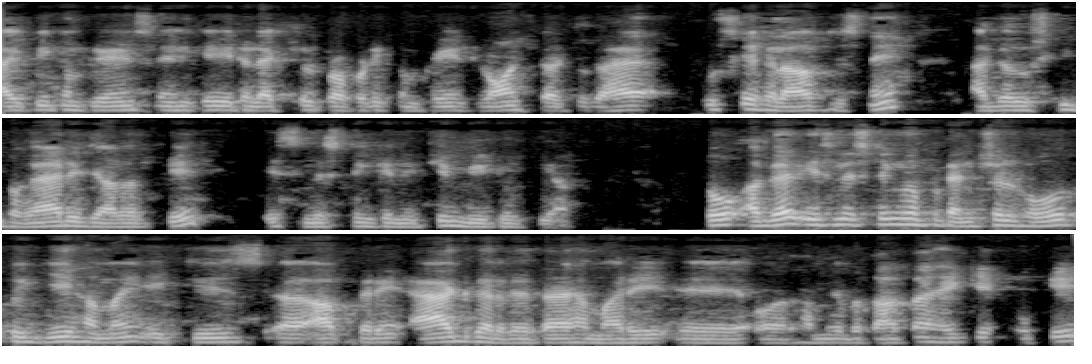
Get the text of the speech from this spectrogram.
आईपी कंप्लेंट्स इनके इंटेलेक्चुअल प्रॉपर्टी कंप्लेंट लॉन्च कर चुका है। उसके खिलाफ जिसने अगर उसकी बगैर इजाज़त के इस लिस्टिंग के नीचे मीटू किया। तो अगर इस लिस्टिंग में पोटेंशियल हो तो ये हमें एक चीज़ आप करें ऐड कर देता है हमारे और हमें बताता है कि ओके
